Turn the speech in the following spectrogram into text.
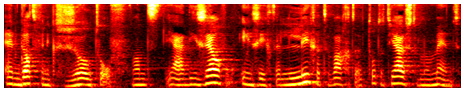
En dat vind ik zo tof. Want ja, die zelfinzichten liggen te wachten tot het juiste moment.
